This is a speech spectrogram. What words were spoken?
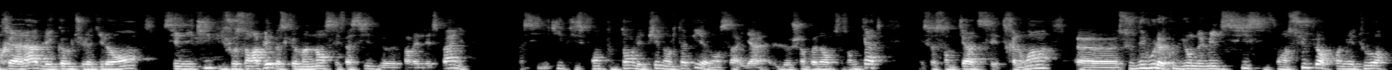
préalable. Et comme tu l'as dit, Laurent, c'est une équipe, il faut s'en rappeler parce que maintenant, c'est facile de parler de l'Espagne. C'est une équipe qui se prend tout le temps les pieds dans le tapis avant ça. Il y a le championnat de 64, et 64, c'est très loin. Euh, souvenez-vous, la Coupe du Monde 2006, ils font un super premier tour.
